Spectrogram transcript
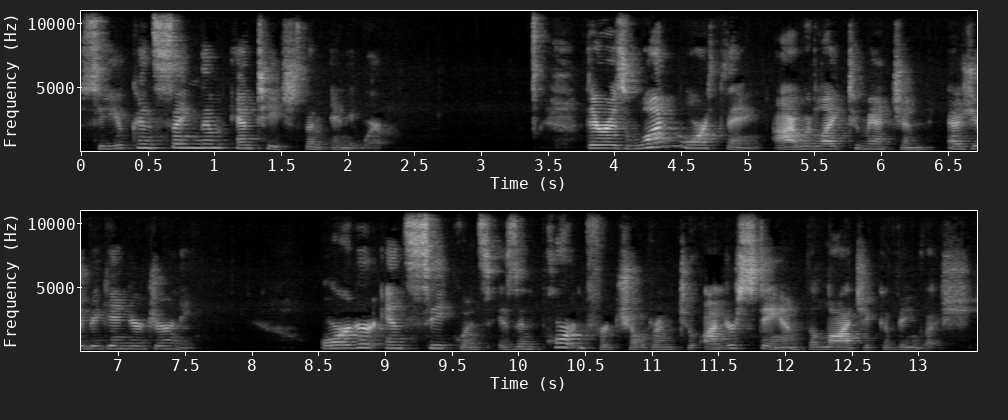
so you can sing them and teach them anywhere. There is one more thing I would like to mention as you begin your journey. Order and sequence is important for children to understand the logic of English,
